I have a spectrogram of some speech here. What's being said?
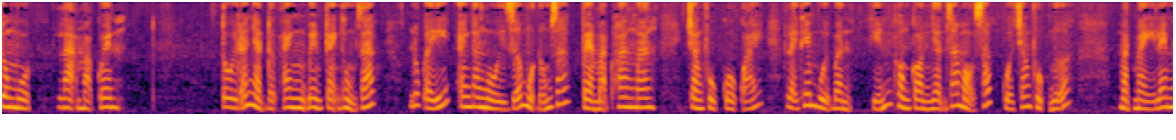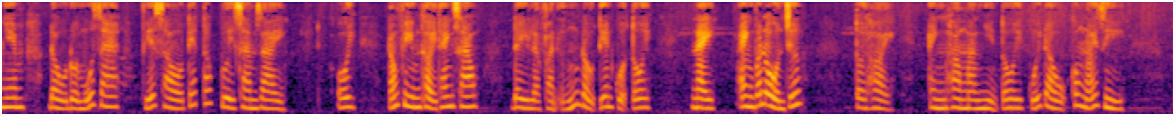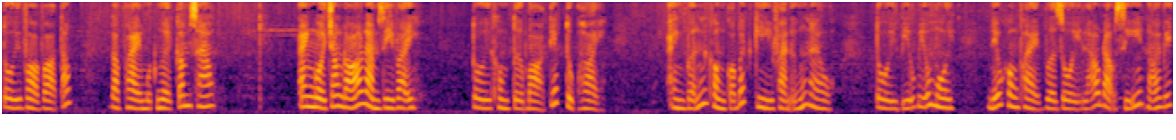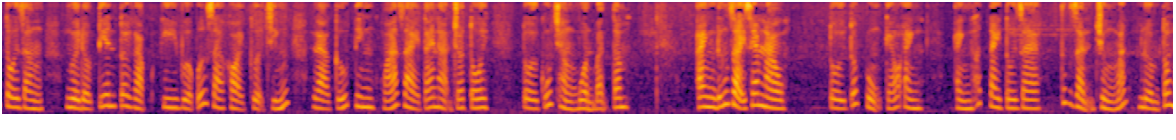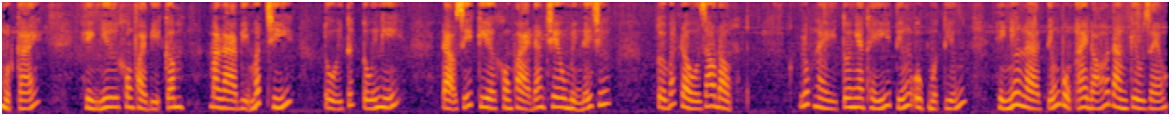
Chương 1 Lạ mà quen Tôi đã nhặt được anh bên cạnh thùng rác. Lúc ấy anh đang ngồi giữa một đống rác vẻ mặt hoang mang. Trang phục cổ quái lại thêm bụi bẩn khiến không còn nhận ra màu sắc của trang phục nữa. Mặt mày lem nhem, đầu đội mũ ra, phía sau tét tóc đuôi sam dài. Ôi, đóng phim thời thanh sao? Đây là phản ứng đầu tiên của tôi. Này, anh vẫn ổn chứ? Tôi hỏi, anh hoang mang nhìn tôi cúi đầu không nói gì. Tôi vò vò tóc, gặp phải một người câm sao? Anh ngồi trong đó làm gì vậy? Tôi không từ bỏ tiếp tục hỏi. Anh vẫn không có bất kỳ phản ứng nào. Tôi bĩu bĩu môi. Nếu không phải vừa rồi lão đạo sĩ nói với tôi rằng người đầu tiên tôi gặp khi vừa bước ra khỏi cửa chính là cứu tinh hóa giải tai nạn cho tôi, tôi cũng chẳng buồn bận tâm. Anh đứng dậy xem nào. Tôi tốt bụng kéo anh. Anh hất tay tôi ra, tức giận trừng mắt lườm tôi một cái. Hình như không phải bị câm, mà là bị mất trí. Tôi tức tối nghĩ. Đạo sĩ kia không phải đang trêu mình đấy chứ. Tôi bắt đầu dao động. Lúc này tôi nghe thấy tiếng ụp một tiếng, hình như là tiếng bụng ai đó đang kêu réo.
